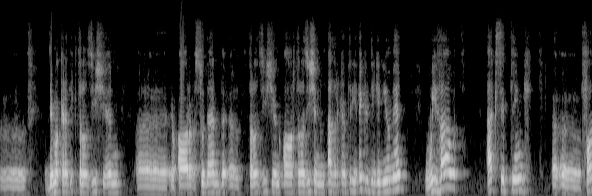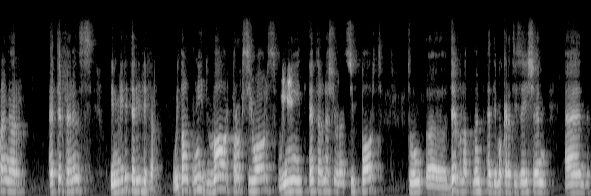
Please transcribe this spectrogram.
uh, democratic transition or Sudan uh, transition or transition in other countries, including in Yemen, without accepting uh, uh, foreigner interference in military level. We don't need more proxy wars. We need international support to uh, development and democratization and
